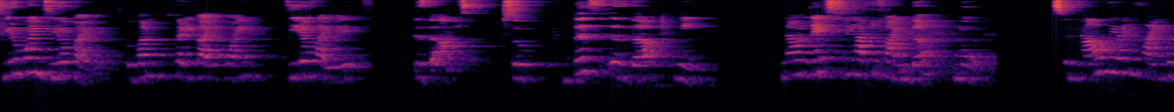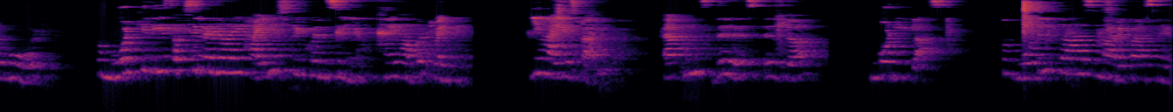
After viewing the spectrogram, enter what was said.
0.058 So 135.058 is the answer. So, this is the mean. Now, next we have to find the mode. So, now we have to find the mode. तो मोड के लिए सबसे पहले हमारी हाईएस्ट फ्रीक्वेंसी है यहाँ पर 20 ये highest value that means this is the modal class तो मॉडल क्लास हमारे पास है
